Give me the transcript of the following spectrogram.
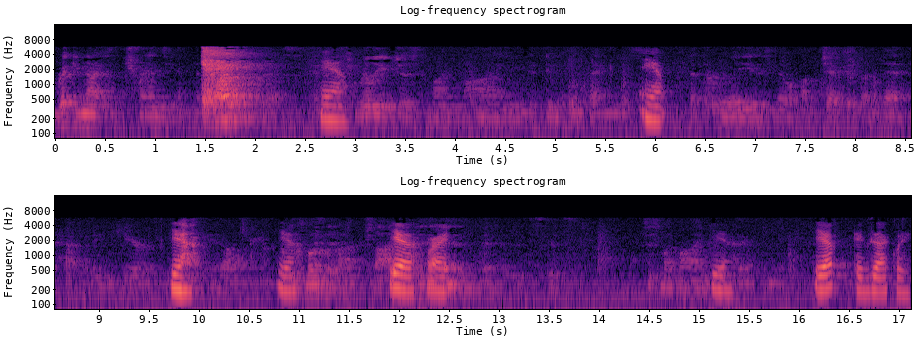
recognize the transientness of this. Yeah. It's really just my mind doing things. Yeah. That there really is no objective event happening here. Yeah. You know, yeah. Most of the time it's not. Yeah, right. And, and it's, it's just my mind yeah. Yep, exactly.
